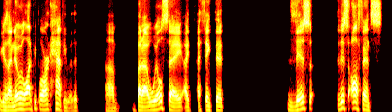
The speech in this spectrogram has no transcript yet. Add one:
because I know a lot of people aren't happy with it. Um, but I will say, I, I think that this this offense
